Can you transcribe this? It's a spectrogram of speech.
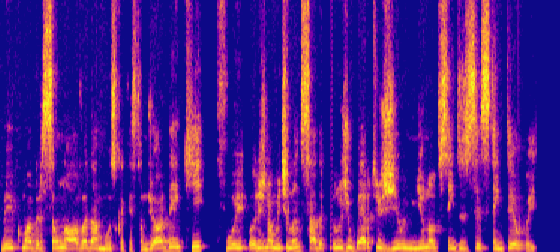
veio com uma versão nova da música Questão de Ordem, que foi originalmente lançada pelo Gilberto Gil em 1968.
